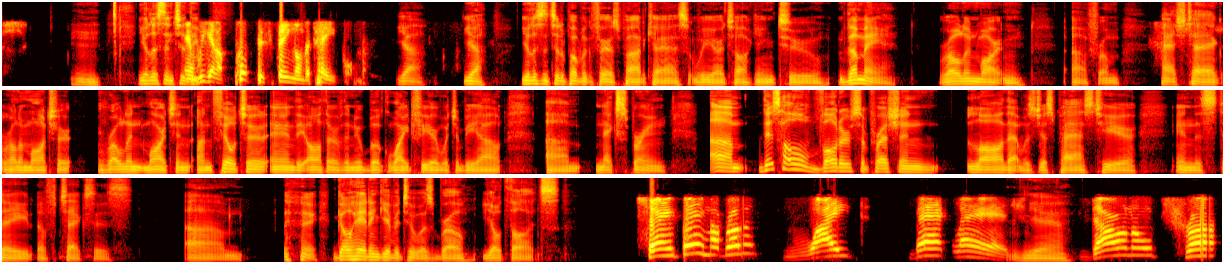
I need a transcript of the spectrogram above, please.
Mm. You listen to, and the... we got to put this thing on the table. Yeah, yeah. You listen to the Public Affairs Podcast. We are talking to the man, Roland Martin, uh, from hashtag Roland Martin, Roland Martin Unfiltered, and the author of the new book White Fear, which will be out um, next spring. Um, this whole voter suppression law that was just passed here in the state of Texas. Um, go ahead and give it to us, bro. Your thoughts. Same thing, my brother. White backlash. Yeah. Donald Trump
